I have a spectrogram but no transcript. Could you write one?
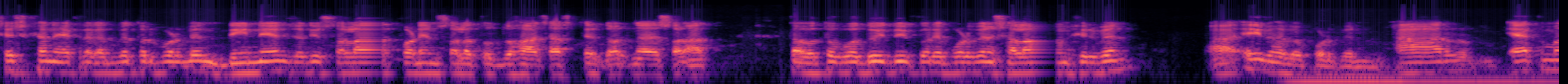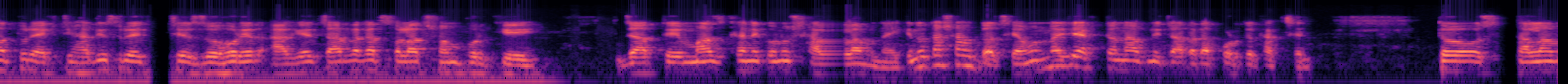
শেষখানে এক রাগাত বেতর পড়বেন। দিনের যদি সলাৎ পড়েন, সলাত উদ্দোহা চাস্তের সলাৎ তাও তবুও দুই দুই করে পড়বেন, সালাম ফিরবেন এইভাবে পড়বেন। আর একমাত্র একটি হাদিস রয়েছে, জোহরের আগে চার রাগাত সলাৎ সম্পর্কে, যাতে মাঝখানে কোনো সালাম নাই। কিন্তু তা তাসাহুদ আছে, এমন নয় যে একটা না আপনি চার রাগাত পড়তে থাকছেন। তো সালাম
